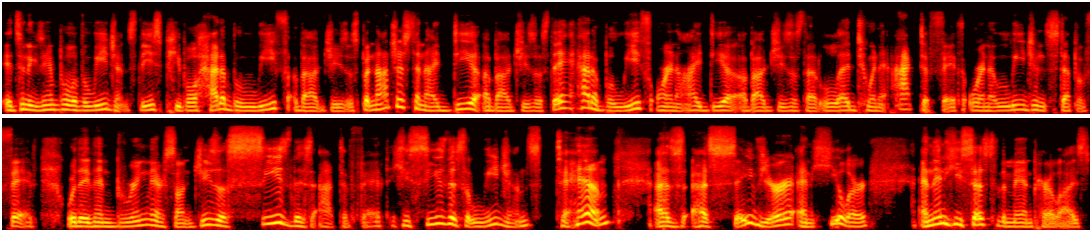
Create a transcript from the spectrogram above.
It's an example of allegiance. These people had a belief about Jesus, but not just an idea about Jesus. They had a belief or an idea about Jesus that led to an act of faith or an allegiance step of faith, where they then bring their son. Jesus sees this act of faith. He sees this allegiance to him as, as savior and healer. And then he says to the man paralyzed,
